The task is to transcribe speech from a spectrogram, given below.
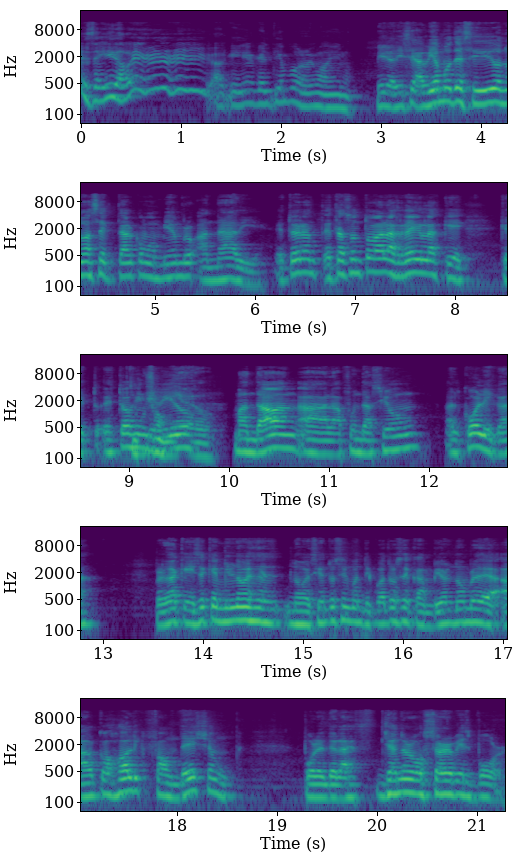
enseguida. Aquí en aquel tiempo no me imagino. Mira, dice, habíamos decidido no aceptar como miembro a nadie. Esto eran, estas son todas las reglas que, estos Mucho individuos miedo. mandaban a la Fundación Alcohólica, ¿verdad? Que dice que en 1954 se cambió el nombre de Alcoholic Foundation por el de la General Service Board.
